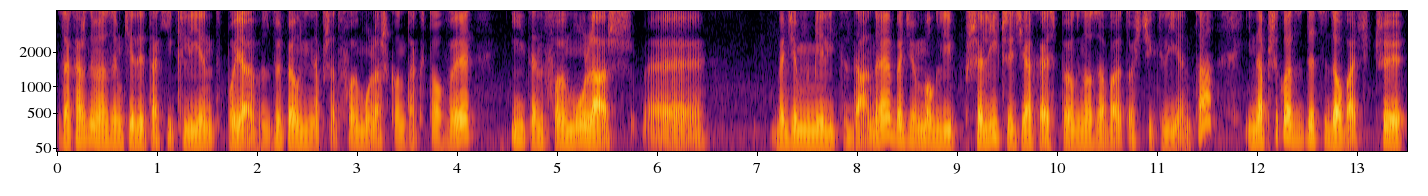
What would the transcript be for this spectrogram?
za każdym razem, kiedy taki klient wypełni na przykład formularz kontaktowy i ten formularz e, będziemy mieli te dane, będziemy mogli przeliczyć, jaka jest prognoza wartości klienta i na przykład zdecydować, czy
